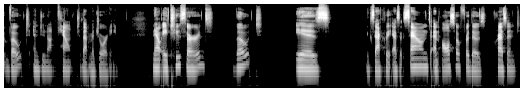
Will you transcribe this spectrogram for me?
vote and do not count to that majority. Now, a two thirds vote is exactly as it sounds, and also for those present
